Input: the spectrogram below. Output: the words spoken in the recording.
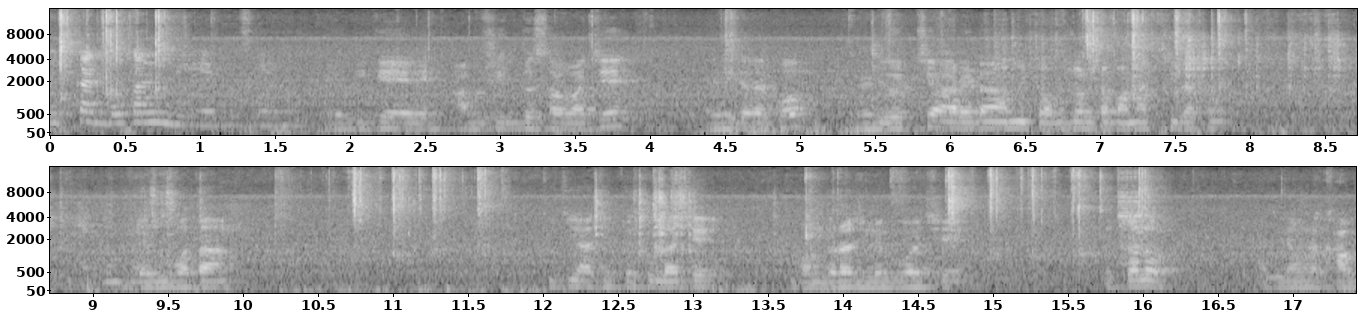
ফুচকার দোকান দিয়ে আমি। এদিকে আলু সিদ্ধ সব আছে। এদিকে দেখো রেডি হচ্ছে আর এটা আমি টক জলটা বানাচ্ছি দেখো। লেবু পাতা। কী কী আছে? তেঁতুল আছে গন্ধরাজ লেবু আছে। তো চলো আজকে আমরা খাব।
